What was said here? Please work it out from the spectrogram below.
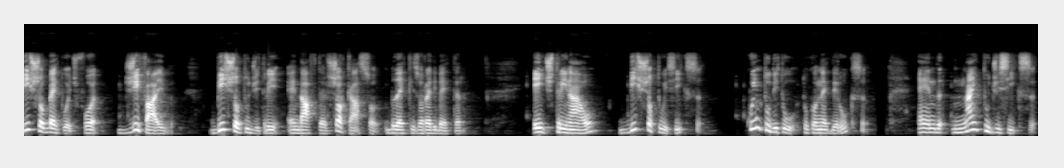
bishop back to h4, g5, bishop to g3 and after short castle black is already better. H3 now bishop to e6 queen to d2 to connect the rooks and knight to g6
